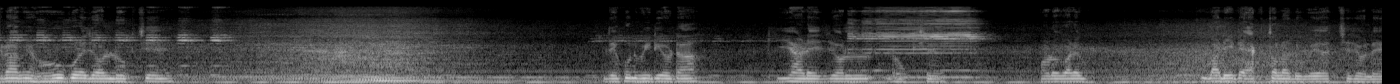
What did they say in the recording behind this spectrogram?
গ্রামে হু হু করে জল ঢুকছে। দেখুন ভিডিওটা, কি হারে জল ঢুকছে। বড় বড় বাড়ির একতলা ডুবে যাচ্ছে জলে।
